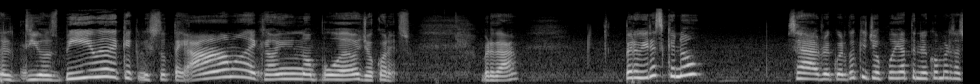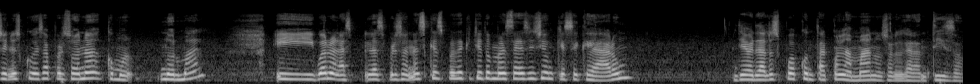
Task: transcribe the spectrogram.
el Dios vive, de que Cristo te ama, de que ay, no puedo yo con eso, ¿verdad? Pero es que no. O sea, recuerdo que yo podía tener conversaciones con esa persona como normal. Y bueno, las, las personas que después de que yo tomé esa decisión que se quedaron de verdad los puedo contar con la mano, se los garantizo.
